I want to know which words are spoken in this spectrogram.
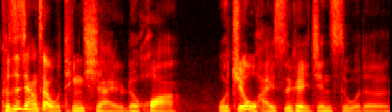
可是这样，在我听起来的话，我觉得我还是可以坚持我的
